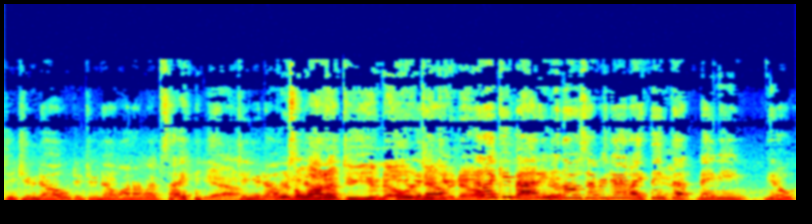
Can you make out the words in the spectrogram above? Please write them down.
did you know? Did you know on our website? Yeah. do you know? There's Do a you lot know? of do you know Do or you did you know? And I keep adding Yeah. to those every day. And I think Yeah. that maybe, you know,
